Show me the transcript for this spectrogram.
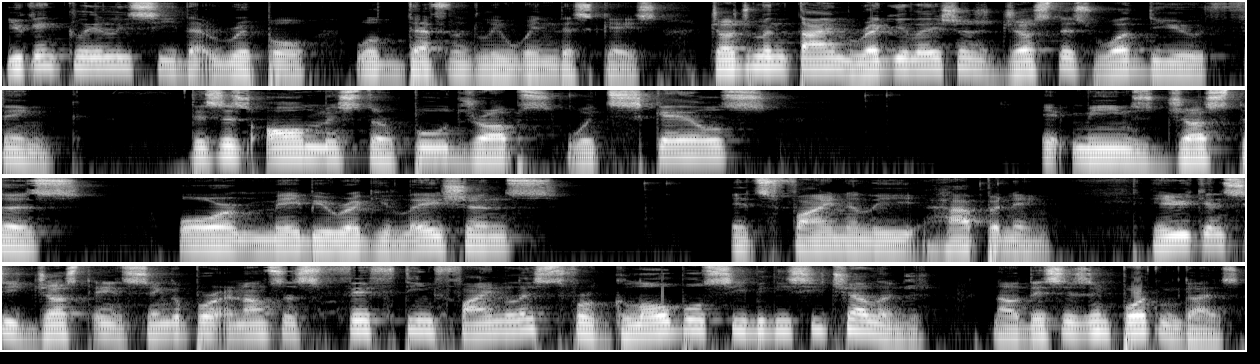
You can clearly see that Ripple will definitely win this case. Judgment time, regulations, justice, what do you think? This is all Mr. Pool drops with scales. It means justice or maybe regulations. It's finally happening. Here you can see just in Singapore announces 15 finalists for Global CBDC Challenge. Now this is important guys.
